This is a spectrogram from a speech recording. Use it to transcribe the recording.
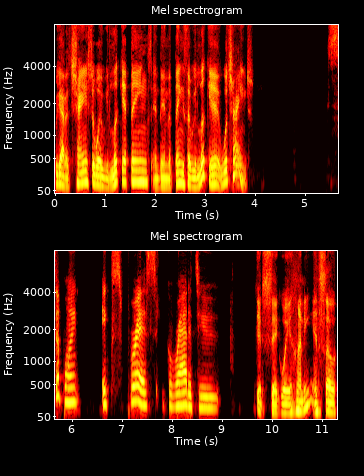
We got to change the way we look at things, and then the things that we look at will change. Sub point express gratitude good segue, honey. And so,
